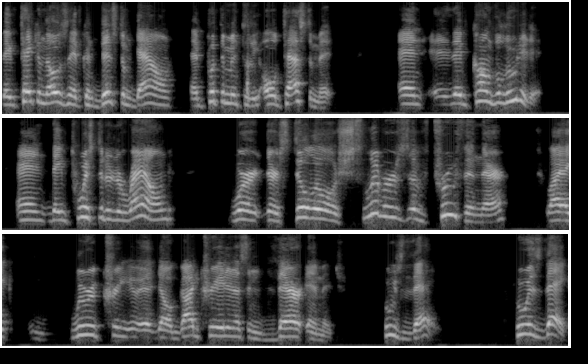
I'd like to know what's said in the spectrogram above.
They've taken those and they've condensed them down and put them into the Old Testament, and they've convoluted it and they've twisted it around where there's still little slivers of truth in there, like we were created, you uh, know, God created us in their image. Who's they? Who is they?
